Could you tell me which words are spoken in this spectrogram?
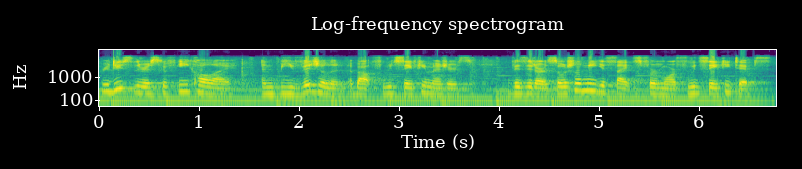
Reduce the risk of E. coli and be vigilant about food safety measures. Visit our social media sites for more food safety tips.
